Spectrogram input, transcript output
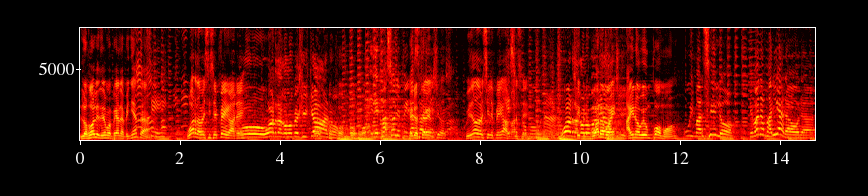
¿Los dos le tenemos que pegar a la piñata? Sí. Guarda a ver si se pegan, ¿eh? Oh, guarda con los mexicanos. De paso le pegas Pero está a bien. ellos. Cuidado a ver si le pegás, Eso es Marce. como una... Guarda Sí, con pero los guarda, porque mariachis. ahí no veo un pomo. Uy, Marcelo, te van a marear ahora.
